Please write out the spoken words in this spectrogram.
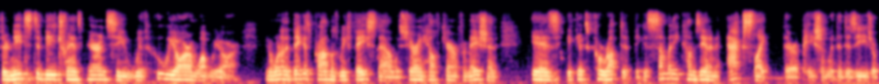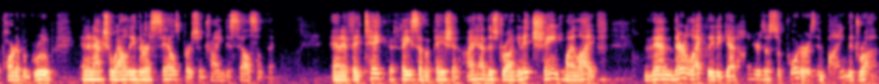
There needs to be transparency with who we are and what we are. You know, one of the biggest problems we face now with sharing healthcare information is it gets corrupted because somebody comes in and acts like they're a patient with a disease or part of a group, and in actuality they're a salesperson trying to sell something. And if they take the face of a patient, I had this drug and it changed my life then they're likely to get hundreds of supporters in buying the drug.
